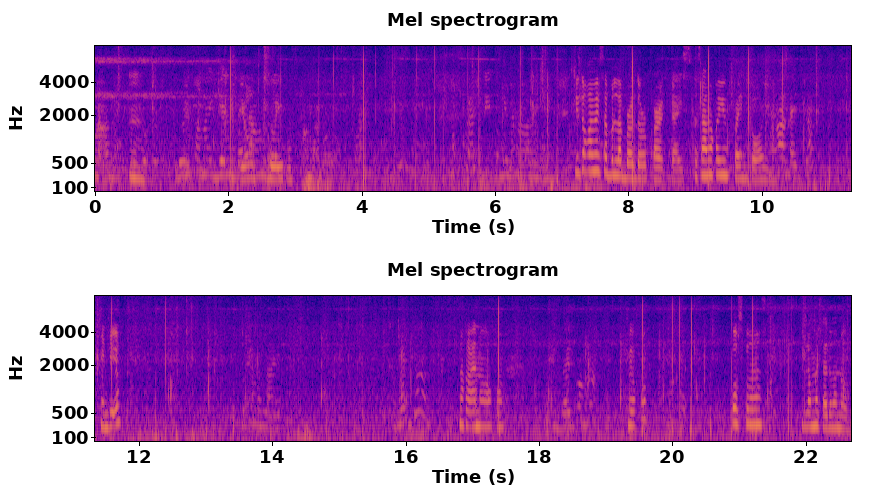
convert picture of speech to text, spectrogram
na ano. Mm. Doon sa may Gelbel. Yung places. mas fresh dito ginahangin. Dito kami sa Labrador Park, guys. Kasama ko yung friend ko. Yan. Ah, live ka? Hindi ah. Nakaano ako. Live ka nga. Hindi ako. Post ko na lang. Hindi lang masyado manood.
